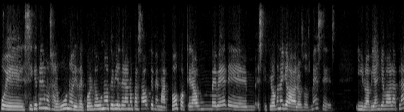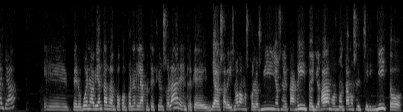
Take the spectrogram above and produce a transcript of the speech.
Pues sí que tenemos alguno y recuerdo uno que vi el verano pasado que me marcó porque era un bebé de, es que creo que no llegaba a los dos meses y lo habían llevado a la playa, eh, pero bueno, habían tardado un poco en ponerle la protección solar, entre que ya lo sabéis, ¿no? Vamos con los niños en el carrito, llegamos, montamos el chiringuito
